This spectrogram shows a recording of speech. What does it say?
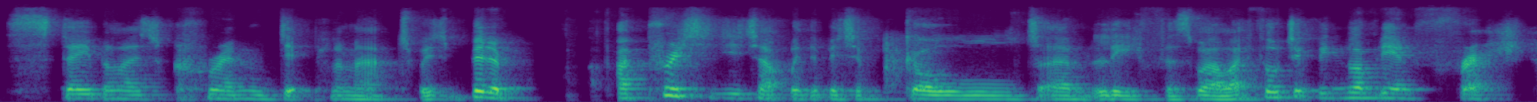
stabilized creme diplomate with a bit of I prettied it up with a bit of gold um, leaf as well. I thought it'd be lovely and fresh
